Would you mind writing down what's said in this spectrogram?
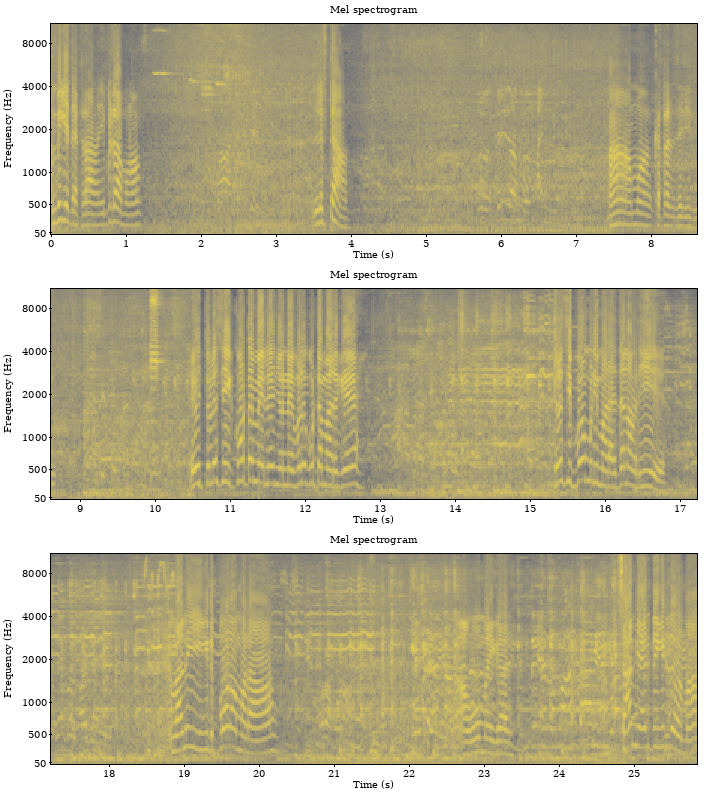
அம்பிகை தேட்டரா? எப்படிடா போனோம்? லிஃப்டா? ஆ ஆமாம் கரெக்டாக தெரியுது. ஏய் துளசி கூட்டமே இல்லைன்னு சொன்னேன். இவ்வளோ கூட்டமாக இருக்கு? துளசி போக முடியுமாடா? இதான வழி? வழி இங்கிட்டு போகலாமாடா ஓ மை oh காட் சாமி அடுத்து இங்கிட்டு தான் வருமா?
